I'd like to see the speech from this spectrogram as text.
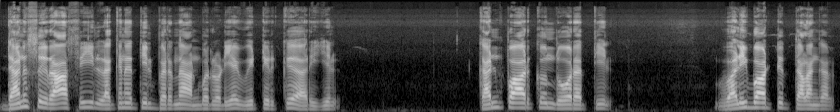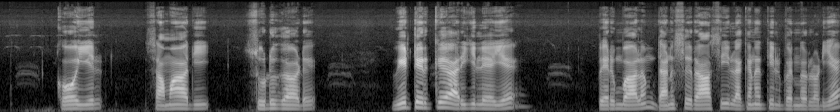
தனுசு ராசி லக்னத்தில் பிறந்த அன்பர்களுடைய வீட்டிற்கு அருகில் கண் பார்க்கும் தூரத்தில் வழிபாட்டு தலங்கள் கோயில் சமாதி சுடுகாடு வீட்டிற்கு அருகிலேயே பெரும்பாலும் தனுசு ராசி லக்னத்தில் பிறந்தவர்களுடைய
